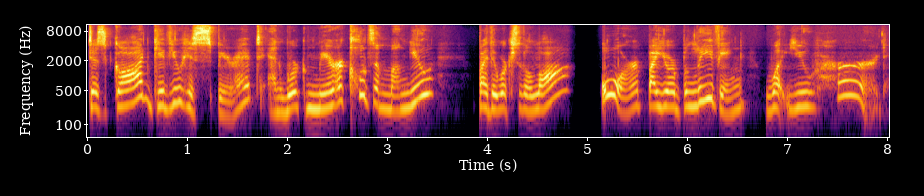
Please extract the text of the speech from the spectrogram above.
Does God give you his spirit and work miracles among you by the works of the law or by your believing what you heard,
